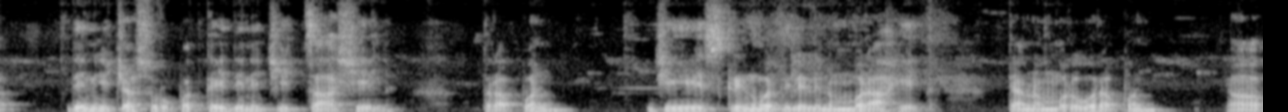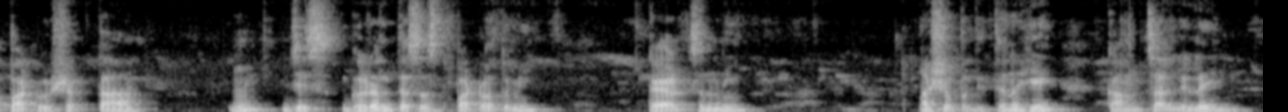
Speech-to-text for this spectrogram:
देणगीच्या स्वरूपात काही देण्याची इच्छा असेल तर आपण जे स्क्रीनवर दिलेले नंबर आहेत त्या नंबरवर आपण पाठवू शकता. जे घडल तसंच पाठवा तुम्ही. काही अडचण नाही. अशा पद्धतीनं हे काम चाललेलं आहे.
